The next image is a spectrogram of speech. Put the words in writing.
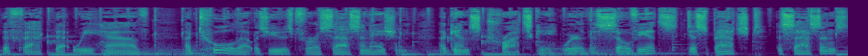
the fact that we have a tool that was used for assassination against Trotsky, where the Soviets dispatched assassins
